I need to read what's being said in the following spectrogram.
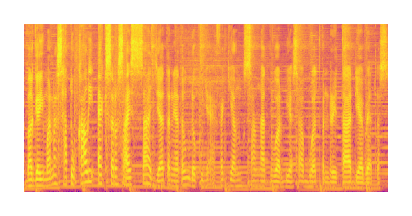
Bagaimana satu kali exercise saja ternyata udah punya efek yang sangat luar biasa buat penderita diabetes.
